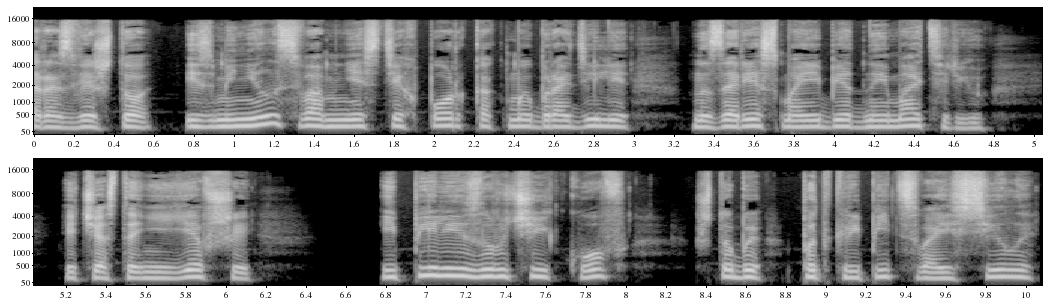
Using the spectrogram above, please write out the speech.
Разве что изменилось во мне с тех пор, как мы бродили на заре с моей бедной матерью — и часто не евший, и пили из ручейков, чтобы подкрепить свои силы.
